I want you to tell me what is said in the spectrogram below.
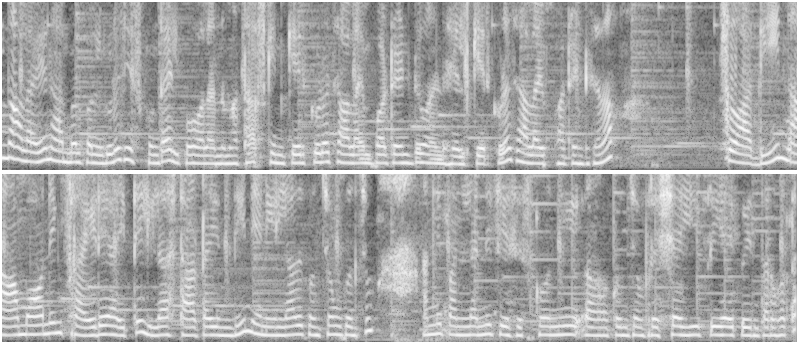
ఇంకా అలాగే నార్మల్ పనులు కూడా చేసుకుంటూ వెళ్ళిపోవాలన్నమాట. స్కిన్ కేర్ కూడా చాలా ఇంపార్టెంట్ అండ్ హెల్త్ కేర్ కూడా చాలా ఇంపార్టెంట్ కదా. సో అది నా మార్నింగ్ ఫ్రైడే అయితే ఇలా స్టార్ట్ అయింది. నేను ఇలా కొంచెం కొంచెం అన్ని పనులన్నీ చేసేసుకొని కొంచెం ఫ్రెష్ అయ్యి ఫ్రీ అయిపోయిన తర్వాత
